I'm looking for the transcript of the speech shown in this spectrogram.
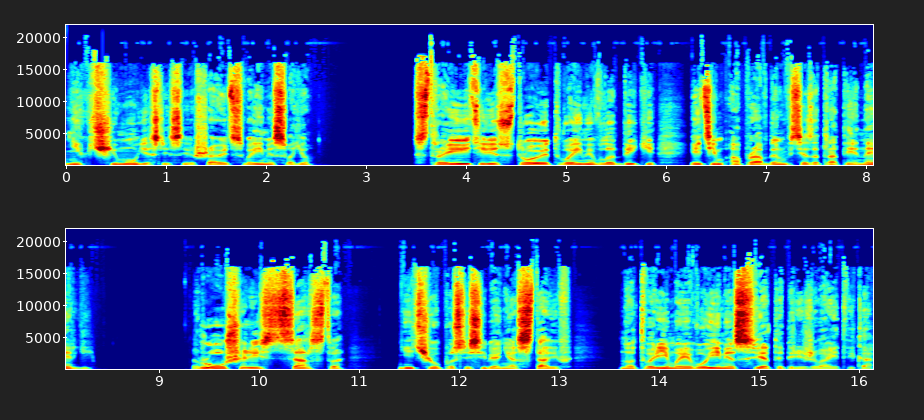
ни к чему, если совершают своими свое. Строители строят во имя владыки, этим оправдан все затраты энергии. Рушились царства, ничего после себя не оставив, но творимое его имя света переживает века.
